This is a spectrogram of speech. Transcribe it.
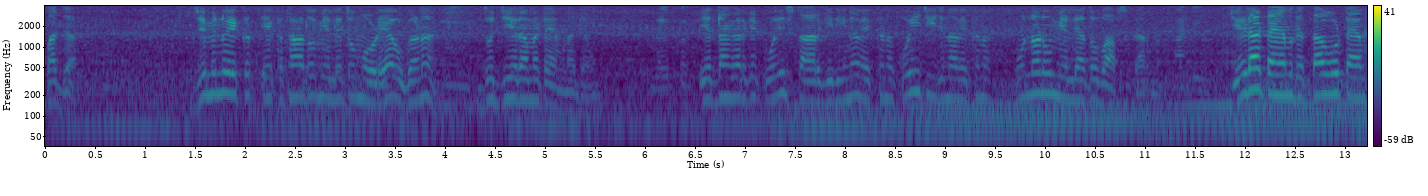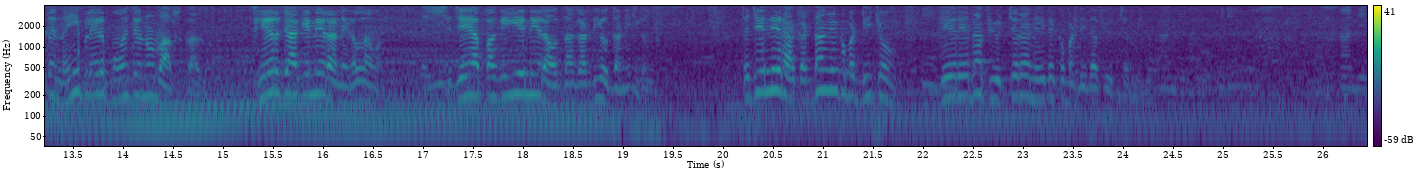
ਭੱਜ ਜਾ। ਜੇ ਮੈਨੂੰ ਇੱਕ ਇੱਕ ਥਾਂ ਤੋਂ ਮੇਲੇ ਤੋਂ ਮੋੜਿਆ ਹੋਊਗਾ ਨਾ ਦੂਜੀ ਵਾਰ ਮੈਂ ਟਾਈਮ ਨਾ ਜਾਊਂ ਬਿਲਕੁਲ। ਇਦਾਂ ਕਰਕੇ ਕੋਈ ਸਟਾਰਗਿਰੀ ਨਾ ਵੇਖਣ ਕੋਈ ਚੀਜ਼ ਨਾ ਵੇਖਣ ਉਹਨਾਂ ਨੂੰ ਮੇਲਿਆਂ ਤੋਂ ਵਾਪਸ ਕਰਨ। ਹਾਂਜੀ। ਜਿਹੜਾ ਟਾਈਮ ਦਿੱਤਾ ਉਹ ਟਾਈਮ ਤੇ ਨਹੀਂ ਪਲੇਅਰ ਪਹੁੰਚਦੇ ਉਹਨਾਂ ਨੂੰ ਵਾਪਸ ਕਰ ਦੋ। ਫੇਰ ਜਾ ਕੇ ਹਨੇਰਾ ਨਿਕਲਣਾ ਵਾ। ਸਹੀ ਜੇ ਆਪਾਂ ਕਹੀਏ ਹਨੇਰਾ ਉਦਾਂ ਕੱਢਦੀ ਉਦਾਂ ਨਹੀਂ ਨਿਕਲਦਾ। ਤੇ ਜੇ ਹਨੇਰਾ ਕੱਢਾਂਗੇ ਕਬੱਡੀ ਚੋਂ ਫੇਰ ਇਹਦਾ ਫਿਊਚਰ ਹੈ ਨਹੀਂ ਤੇ ਕਬੱਡੀ ਦਾ ਫਿਊਚਰ ਨਹੀਂ। ਹਾਂਜੀ।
